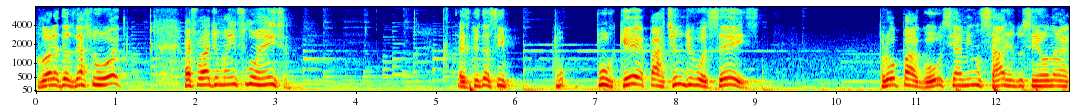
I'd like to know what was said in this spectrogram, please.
Glória a Deus. Verso 8 vai falar de uma influência. Está escrito assim: porque partindo de vocês propagou-se a mensagem do Senhor na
